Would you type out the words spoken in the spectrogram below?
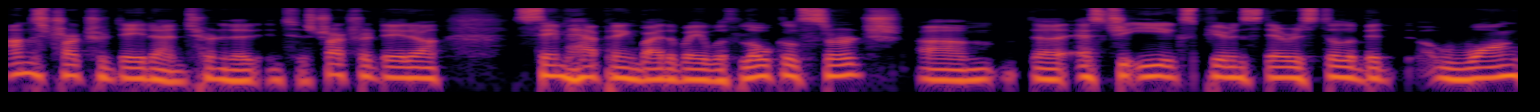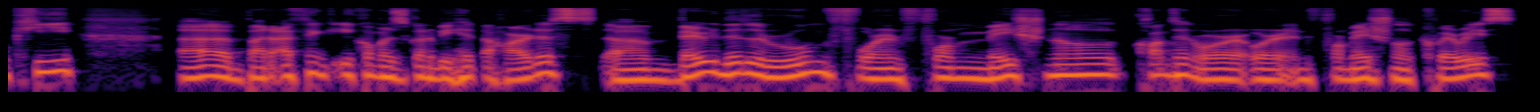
unstructured data and turning it into structured data. Same happening, by the way, with local search. Um, the SGE experience there is still a bit wonky. Uh, but I think e-commerce is going to be hit the hardest. Um, very little room for informational content or, or informational queries,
